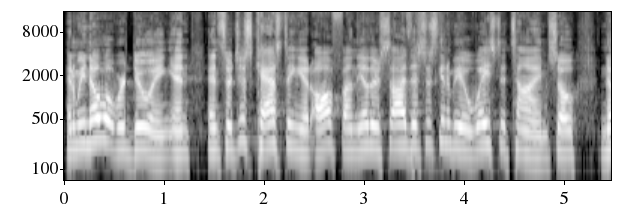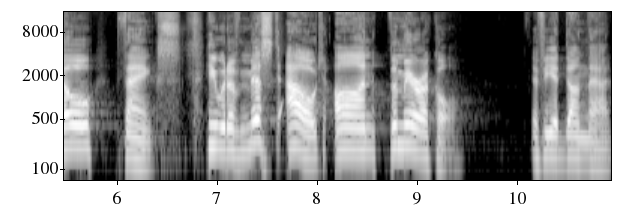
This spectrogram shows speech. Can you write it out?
And we know what we're doing. And, and so just casting it off on the other side, that's just going to be a waste of time. So, no thanks. He would have missed out on the miracle if he had done that.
